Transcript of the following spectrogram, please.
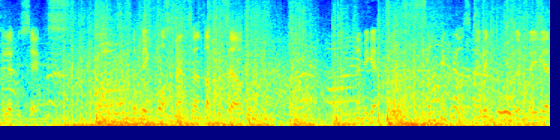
to level 6. The big boss man turns up himself. And then we get something else, maybe an organ, maybe a, a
